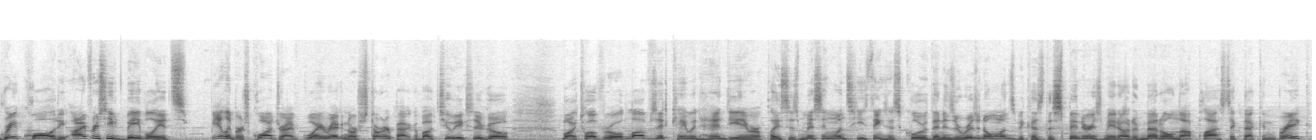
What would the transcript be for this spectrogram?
great quality. I've received Beyblade's Burst Quad Drive Glory Ragnar starter pack about two weeks ago. My 12-year-old loves it, came in handy and he replaced his missing ones. He thinks it's cooler than his original ones because the spinner is made out of metal, not plastic that can break.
